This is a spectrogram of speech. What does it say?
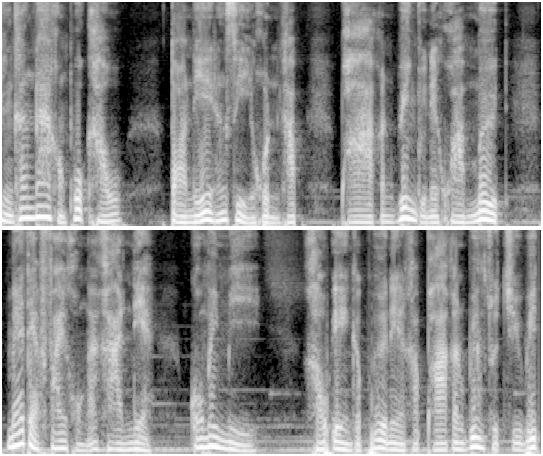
ถึงข้างหน้าของพวกเขา ตอนนี้ทั้ง 4 คนครับ พากันวิ่งอยู่ในความมืด แม้แต่ไฟของอาคารเนี่ยก็ไม่มี เขาเองกับเพื่อนเนี่ยครับพากันวิ่งสุดชีวิต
